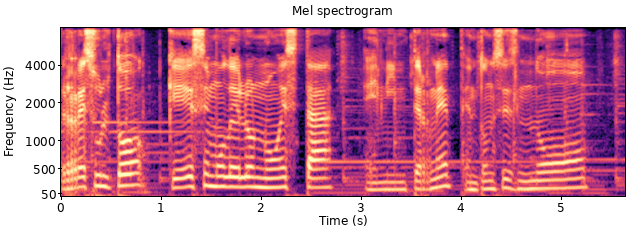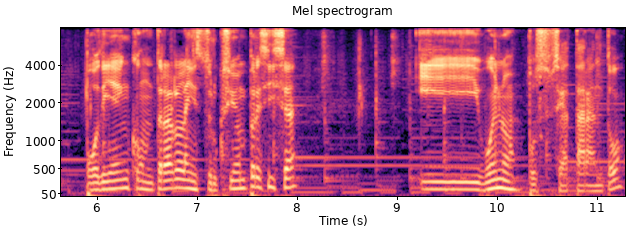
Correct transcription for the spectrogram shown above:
Resultó que ese modelo no está en internet, entonces no podía encontrar la instrucción precisa y bueno, pues se atarantó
